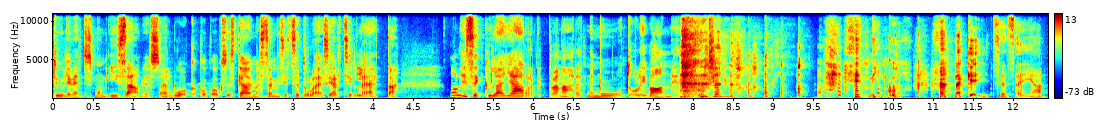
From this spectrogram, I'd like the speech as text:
tyylin, että jos mun isä on jossain luokkakokouksessa käymässä, niin sitten se tulee sieltä silleen, että oli se kyllä järkyttävä nähdä, että ne muut oli vanhemmat. että niinku, hän näkee itsensä ihan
